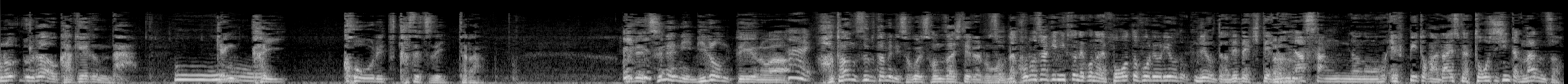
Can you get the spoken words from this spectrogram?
の裏をかけるんだ。限界効率仮説で言ったらで常に理論っていうのは、はい。破綻するためにそこに存在しているようなもんだ。この先に行くとね、今度ね、ポートフォリオ理論理論とか出てきて、皆さんの FP とかが大好きな投資信託になるんですよ。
